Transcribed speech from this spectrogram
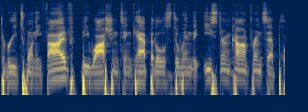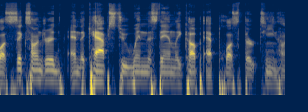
325, the Washington Capitals to win the Eastern Conference at plus 600, and the Caps to win the Stanley Cup at plus 1300.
